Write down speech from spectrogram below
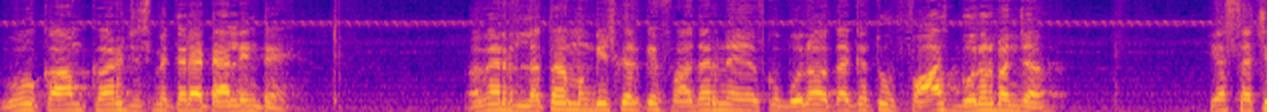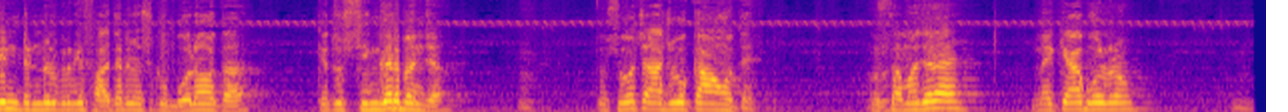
वो काम कर जिसमें तेरा टैलेंट है। अगर लता मंगेशकर के फादर ने उसको बोला होता कि तू फास्ट बॉलर बन जा या सचिन तेंदुलकर के फादर ने उसको बोला होता कि तू सिंगर बन जा तो सोच आज वो कहाँ होते। तू हम्म। समझ रहा है मैं क्या बोल रहा हूँ?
